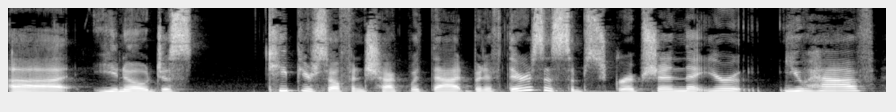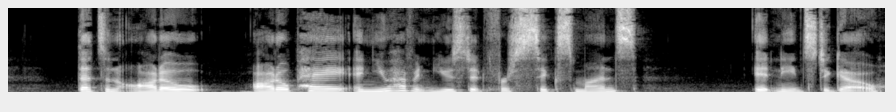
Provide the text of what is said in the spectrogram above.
Uh, you know, just keep yourself in check with that. But if there's a subscription that you're you have that's an auto auto pay and you haven't used it for 6 months, it needs to go.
